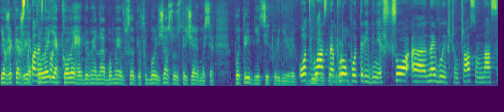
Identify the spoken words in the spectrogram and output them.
я вже кажу, як, колег, як колеги, бо ми на бо ми все-таки в футболі часто зустрічаємося. Потрібні ці турніри. От, дуже власне, потрібні. про потрібні, що е, найближчим часом нас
